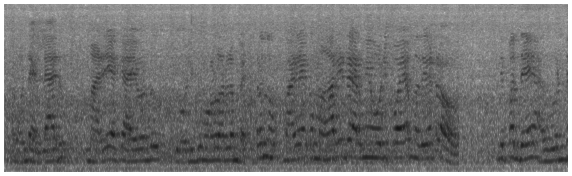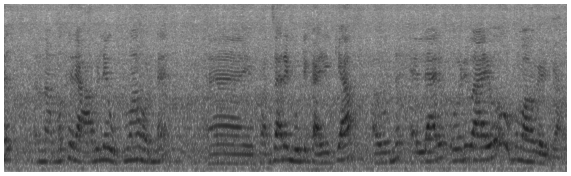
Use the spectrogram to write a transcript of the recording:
അതുകൊണ്ട് എല്ലാവരും മഴയൊക്കെ ആയതുകൊണ്ട് ജോലിക്ക് മുകളിലെല്ലാം പെട്ടെന്ന് മഴയൊക്കെ മാറിയിട്ട് ഇറങ്ങി ഓടിപ്പോയാൽ മതി കേട്ടോ. ഇനിയിപ്പം ദേ അതുകൊണ്ട് നമുക്ക് രാവിലെ ഉപ്പുമാവുണ്ട്. പഞ്ചാരം കൂട്ടി കഴിക്കാം. അതുകൊണ്ട് എല്ലാവരും ഓടി ഉപ്പുമാവ് കഴിക്കാം.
